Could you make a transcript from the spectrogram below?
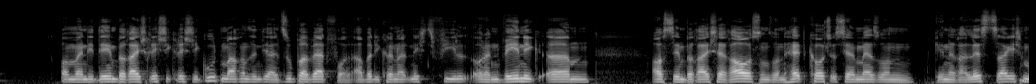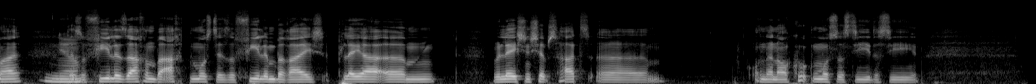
Und wenn die den Bereich richtig, richtig gut machen, sind die halt super wertvoll. Aber die können halt nicht viel oder ein wenig ähm, aus dem Bereich heraus. Und so ein Headcoach ist ja mehr so ein Generalist, sage ich mal, Ja. der so viele Sachen beachten muss, der so viel im Bereich Player ähm, Relationships hat ähm, und dann auch gucken muss, dass die, dass die,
